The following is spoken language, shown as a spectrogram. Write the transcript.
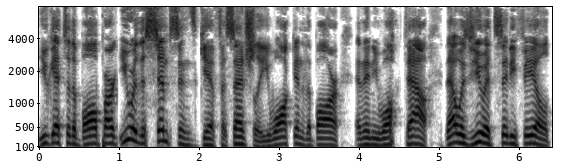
You get to the ballpark. You were the Simpsons gif, essentially. You walked into the bar and then you walked out. That was you at Citi Field.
